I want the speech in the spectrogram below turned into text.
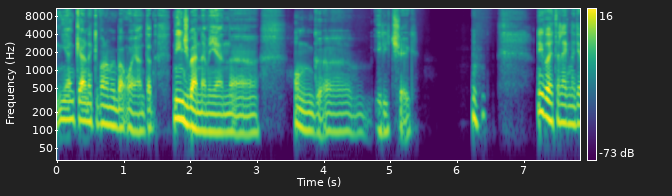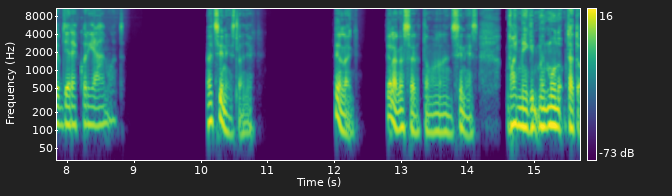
ilyen kell neki, van, amiben olyan. Tehát nincs bennem ilyen uh, hang uh, irítség. Mi volt a legnagyobb gyerekkori álmod? Egy színész legyek. Tényleg. Tényleg azt szerettem volna lenni színész. Vagy még, mondom, tehát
